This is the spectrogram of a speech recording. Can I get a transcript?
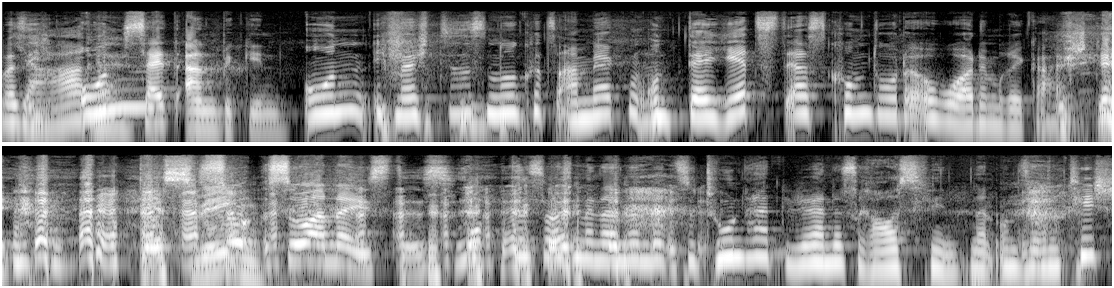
Was Jahre, un, seit Anbeginn. Und ich möchte es nur kurz anmerken, und der jetzt erst kommt, wo der Award im Regal steht. Deswegen. So, so einer ist es. Ob das was miteinander zu tun hat, wir werden es rausfinden an unserem Tisch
